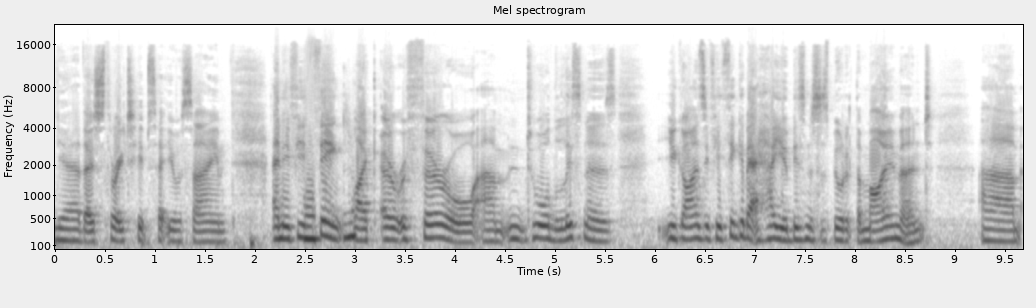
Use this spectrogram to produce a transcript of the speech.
Yeah, those three tips that you were saying. And if you think like a referral um, to all the listeners, you guys, if you think about how your business is built at the moment, um,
